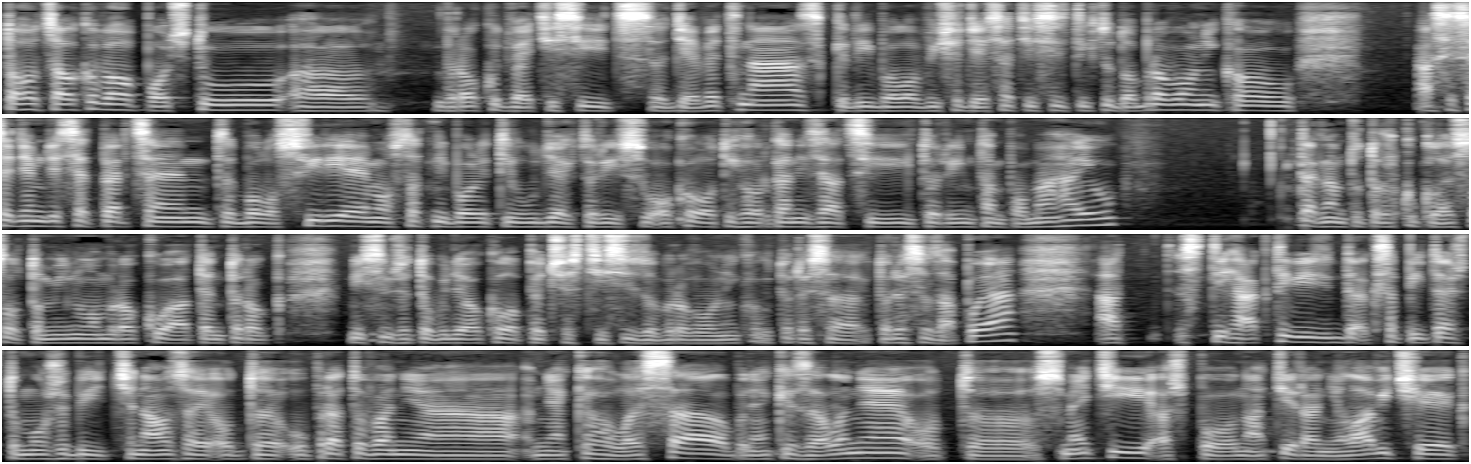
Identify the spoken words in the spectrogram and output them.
toho celkového počtu v roku 2019, kedy bolo vyše 10 tisíc týchto dobrovoľníkov, asi 70% bolo s firiem, ostatní boli tí ľudia, ktorí sú okolo tých organizácií, ktorí im tam pomáhajú tak nám to trošku kleslo v tom minulom roku a tento rok myslím, že to bude okolo 5-6 tisíc dobrovoľníkov, ktoré sa, ktoré sa zapoja. A z tých aktivít, ak sa pýtaš, to môže byť naozaj od upratovania nejakého lesa alebo nejaké zelene, od e, smetí až po natieranie lavičiek,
